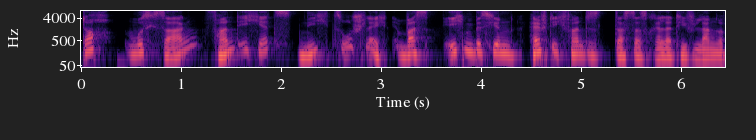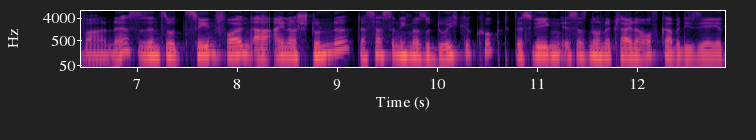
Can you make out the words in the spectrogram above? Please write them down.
Doch, muss ich sagen, fand ich jetzt nicht so schlecht. Was ich ein bisschen heftig fand, ist, dass das relativ lange war. Ne? Es sind so zehn Folgen, ah, einer Stunde. Das hast du nicht mal so durchgeguckt. Deswegen ist das noch eine kleine Aufgabe, die Serie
